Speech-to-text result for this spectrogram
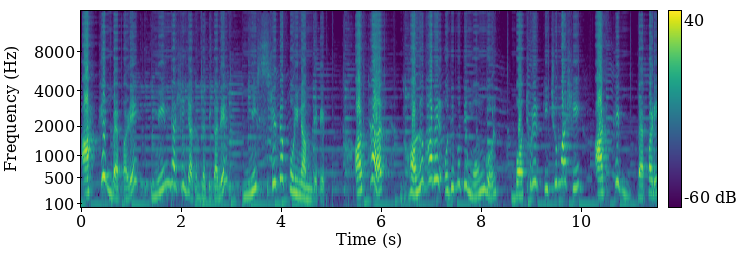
আর্থিক ব্যাপারে মীন রাশি জাতক জাতিকাদের মিশ্রিত পরিণাম দেবে। অর্থাৎ ধনভাবের অধিপতি মঙ্গল বছরের কিছু মাসই আর্থিক ব্যাপারে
